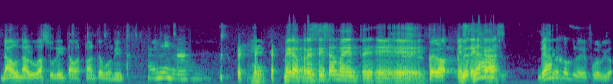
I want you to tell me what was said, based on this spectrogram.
da una luz azulita bastante bonita. Ay, mi Mira, precisamente... Eh, eh, Pero déjame, déjame concluir, Fulvio.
